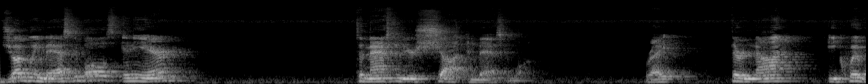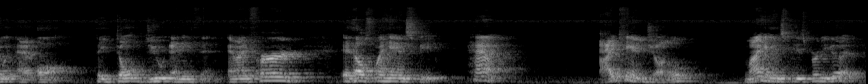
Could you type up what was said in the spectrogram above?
juggling basketballs in the air to master your shot in basketball. Right? They're not equivalent at all. They don't do anything. And I've heard it helps my hand speed. How? I can't juggle. My hand speed is pretty good.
